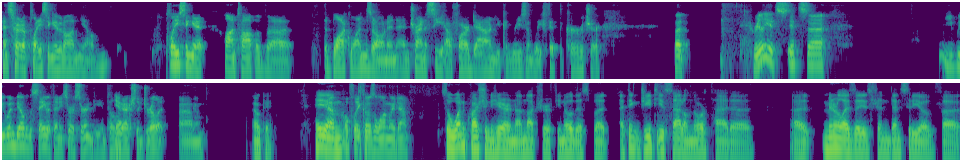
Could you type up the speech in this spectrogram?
and sort of placing it on, you know, placing it on top of uh, the block one zone and, and trying to see how far down you can reasonably fit the curvature. But really, it's it's uh, we wouldn't be able to say with any sort of certainty until we actually drill it. Um, okay hey yeah, um hopefully, it goes a long way down. so one question here and i'm not sure if you know this but i think gt saddle north had a, a mineralization density of uh,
